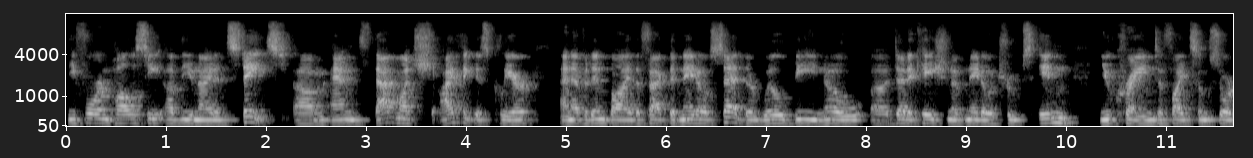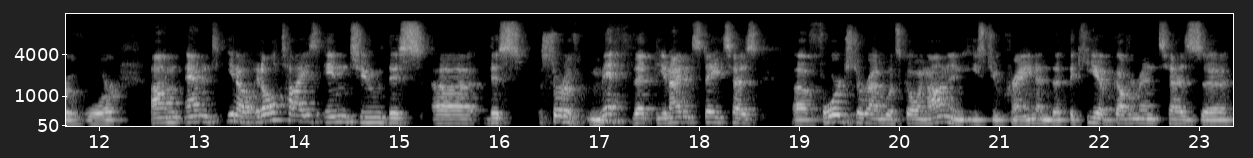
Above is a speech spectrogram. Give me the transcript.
the foreign policy of the United States. Um, and that much I think is clear and evident by the fact that NATO said there will be no uh, dedication of NATO troops in Ukraine to fight some sort of war. Um, and you know, it all ties into this uh, this sort of myth that the United States has uh, forged around what's going on in East Ukraine, and that the Kiev government has uh,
